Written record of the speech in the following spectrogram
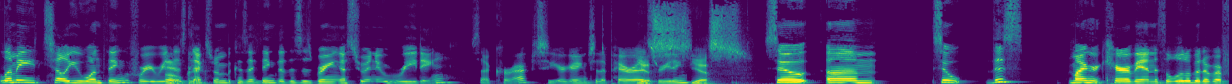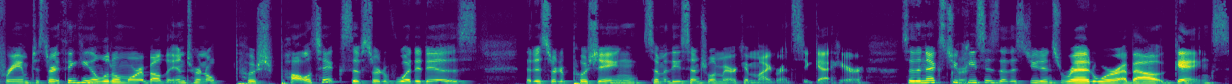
let me tell you one thing before you read Oh, this okay. next one, because I think that this is bringing us to a new reading. Is that correct? You're getting to the Perez Yes, reading. yes. So, um, so this migrant caravan is a little bit of a frame to start thinking a little more about the internal push politics of sort of what it is that is sort of pushing some of these Central American migrants to get here. So the next two Okay. pieces that the students read were about gangs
